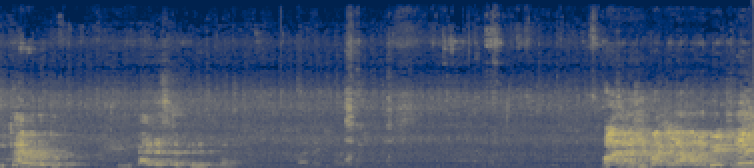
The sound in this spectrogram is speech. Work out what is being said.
मी काय बोलत होतो? काय डिस्टर्ब केले तुम्हाला. बालाजी पाटील आम्हाला भेटले.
